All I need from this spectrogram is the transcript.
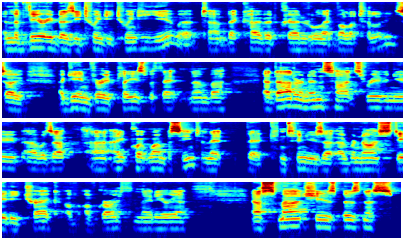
in the very busy 2020 year, but um, that COVID created all that volatility. So again, very pleased with that number. Our data and insights revenue uh, was up uh, 8.1%, and that, that continues a, a nice steady track of, of growth in that area. Our Smartshares business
